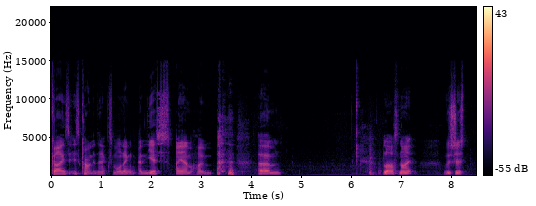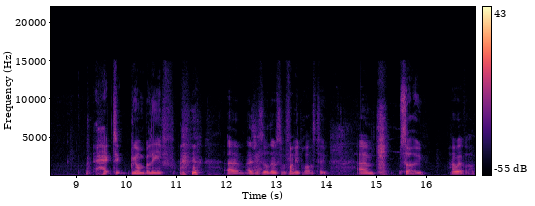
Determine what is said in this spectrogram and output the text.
guys, it's currently the next morning, and yes, I am at home. um, last night was just hectic beyond belief. um, as you saw, there were some funny parts too. Um, so, however,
